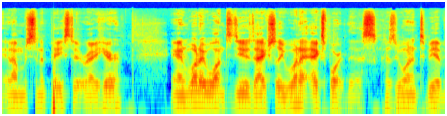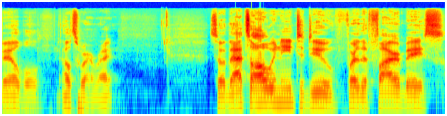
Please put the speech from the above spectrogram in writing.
and I'm just to paste it right here. And what I want to do is actually want to export this because we want it to be available elsewhere, right? So that's all we need to do for the Firebase,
